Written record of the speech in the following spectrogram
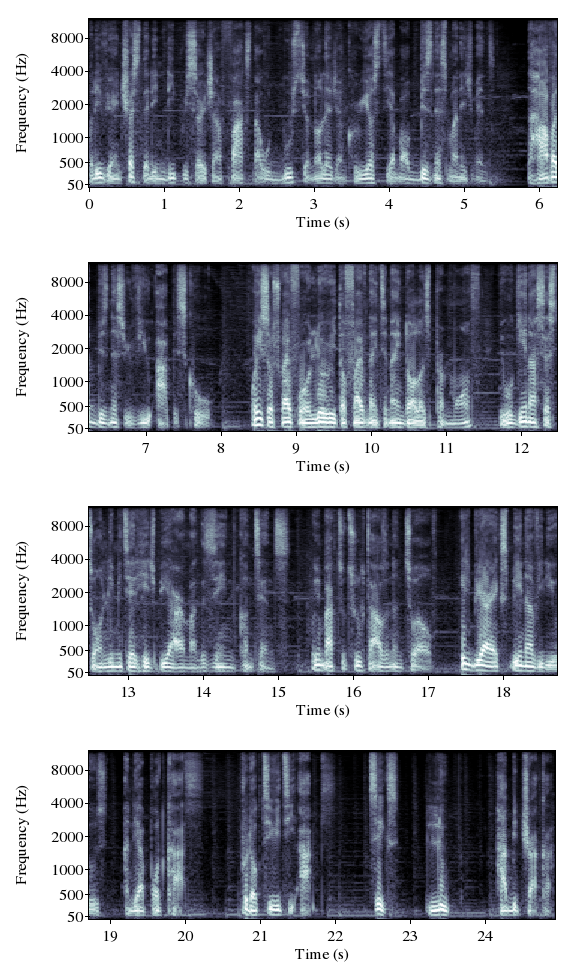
but if you're interested in deep research and facts that would boost your knowledge and curiosity about business management, the Harvard Business Review app is cool. When you subscribe for a low rate of $599 per month, you will gain access to unlimited HBR magazine contents. Going back to 2012, HBR explainer videos and their podcasts, productivity apps. 6. Loop Habit Tracker.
